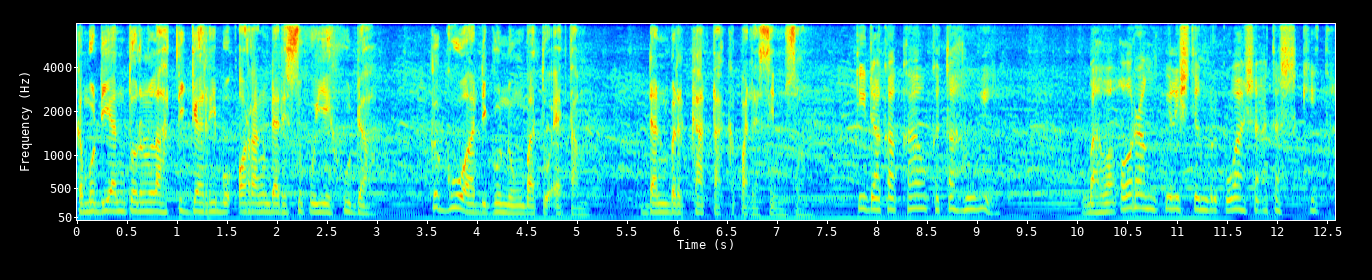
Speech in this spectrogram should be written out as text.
Kemudian turunlah tiga ribu orang dari suku Yehuda ke gua di gunung batu etam dan berkata kepada Simpson, Tidakkah kau ketahui bahwa orang Filistin berkuasa atas kita?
